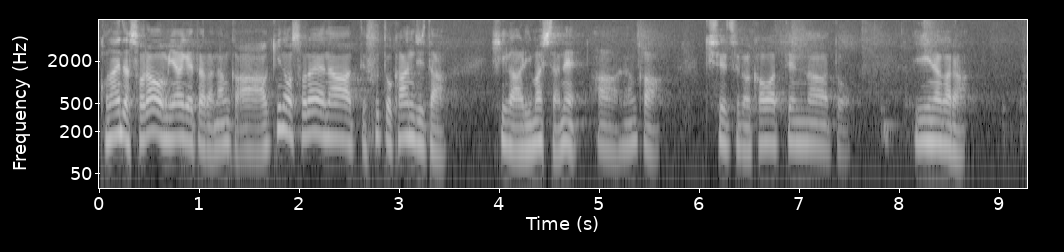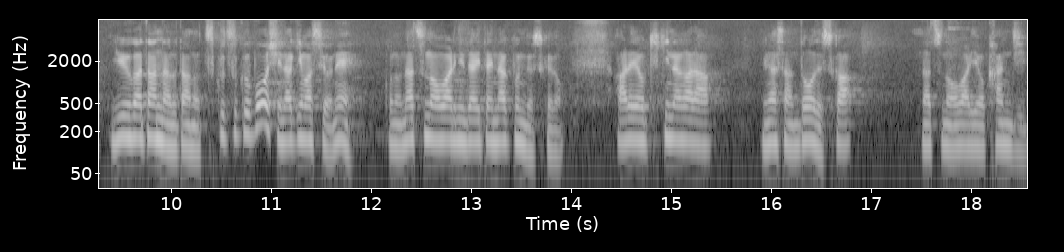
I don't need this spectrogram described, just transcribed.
この間空を見上げたらなんか秋の空やなってふと感じた日がありましたね。あなんか季節が変わってんなと言いながら夕方になるとあのつくつく帽子泣きますよね。この夏の終わりに大体泣くんですけどあれを聞きながら皆さんどうですか？夏の終わりを感じ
